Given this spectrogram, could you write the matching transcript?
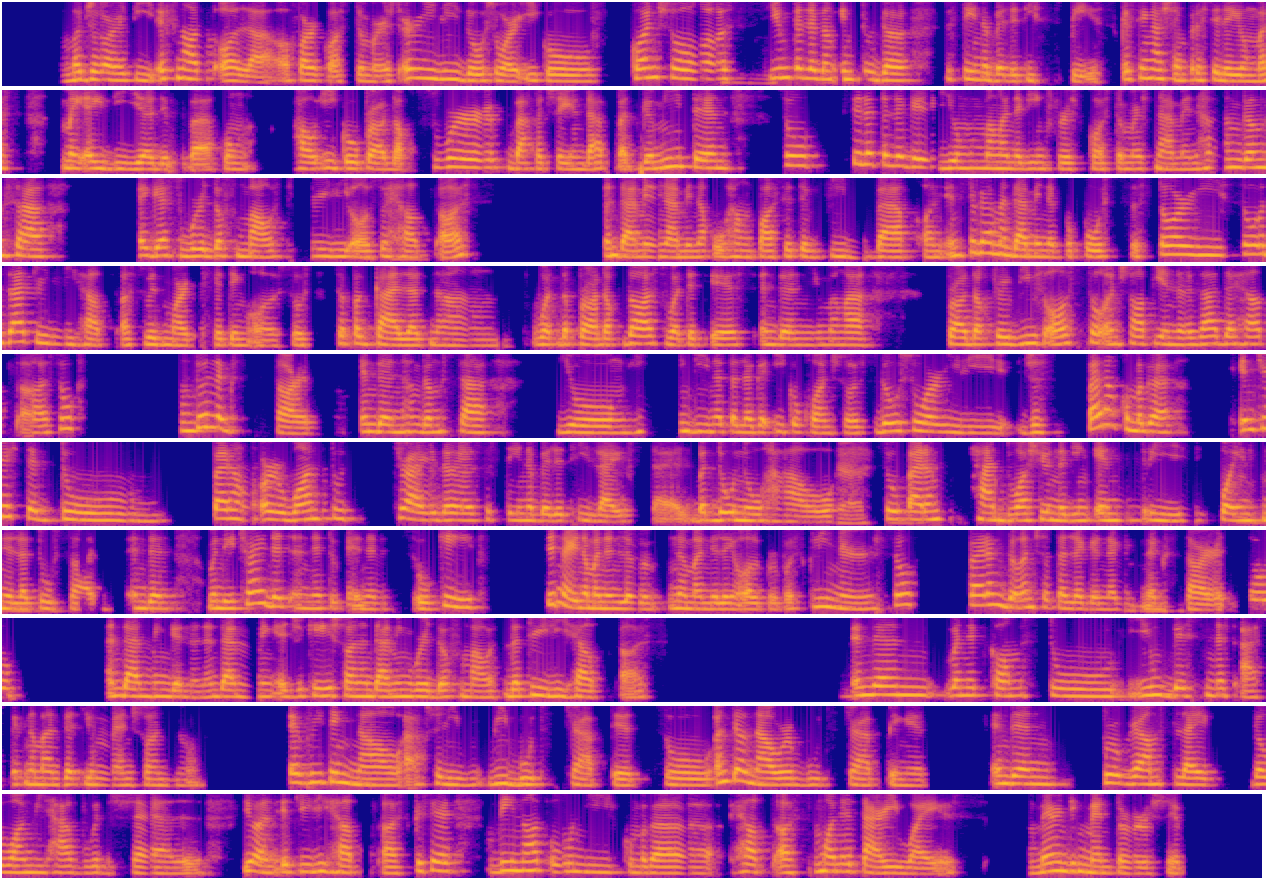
majority, if not all, ah, of our customers are really those who are eco conscious, yung talagang into the sustainability space. Kasi nga, syempre sila yung mas may idea, di ba, kung how eco products work, bakit siya yung dapat gamitin. So, sila talaga yung mga naging first customers namin hanggang sa, I guess, word of mouth really also helped us ang dami namin nakuhang positive feedback on Instagram, ang dami nagpo-post sa stories. So that really helped us with marketing also sa pagkalat ng what the product does, what it is, and then yung mga product reviews also on Shopee and Lazada helped us. So doon nag-start. And then hanggang sa yung hindi na talaga eco-conscious, those who are really just parang kumaga interested to parang or want to try the sustainability lifestyle but don't know how. Yeah. So parang hand wash yung naging entry point nila to suds. And then when they tried it and, it, and it's okay, tinry naman nila, naman nila yung all-purpose cleaner. So parang doon siya talaga nag, mm-hmm. nag-start. So ang daming ganun, ang daming education, ang daming word of mouth that really helped us. And then when it comes to yung business aspect naman that you mentioned, no, everything now, actually, we bootstrapped it. So until now, we're bootstrapping it. And then programs like the one we have with Shell, yun, it really helped us. Kasi they not only, kumbaga, helped us monetary-wise, meron ding mentorship.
